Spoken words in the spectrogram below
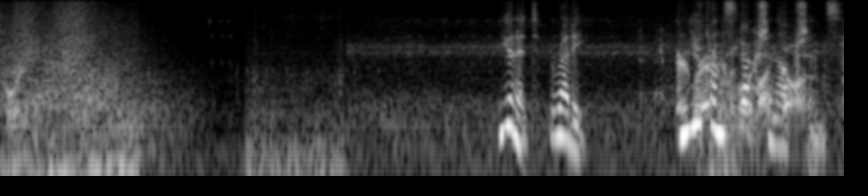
reporting. Unit ready. New construction options.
